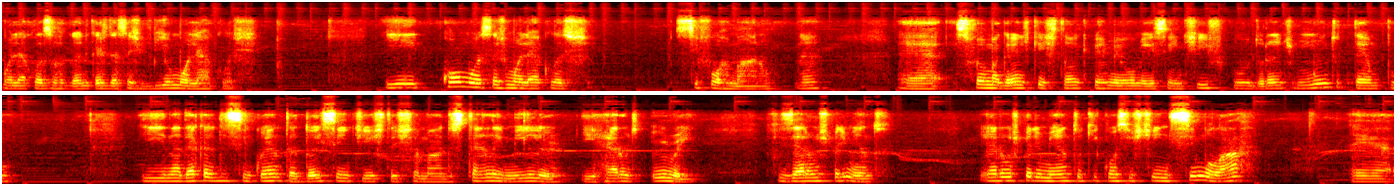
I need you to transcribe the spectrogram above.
moléculas orgânicas, dessas biomoléculas. E como essas moléculas se formaram, né? É, isso foi uma grande questão que permeou o meio científico durante muito tempo. E na década de 50, dois cientistas chamados Stanley Miller e Harold Urey fizeram um experimento. Era um experimento que consistia em simular é,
